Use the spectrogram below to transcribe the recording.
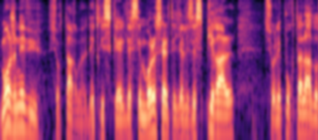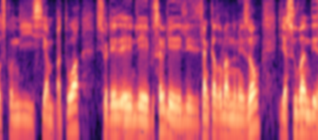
moi j'en ai vu sur Tarbes, des triskel, des symboles celtes. Il y a les espirales sur les pourtalades, ce qu'on dit ici en patois, sur les, vous savez, les, encadrements de maison. Il y a souvent des,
